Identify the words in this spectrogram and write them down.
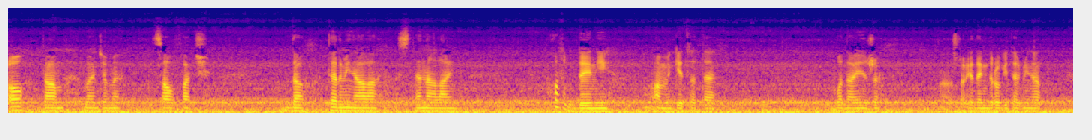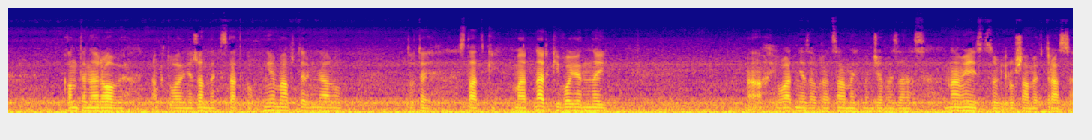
O, tam będziemy cofać do terminala Stena Line. A w Gdyni mamy GCT bodajże. No, Zresztą jeden drugi terminal kontenerowy. Aktualnie żadnych statków nie ma w terminalu. Tutaj statki marynarki wojennej. Ach, ładnie zawracamy. Będziemy zaraz na miejscu i ruszamy w trasę.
